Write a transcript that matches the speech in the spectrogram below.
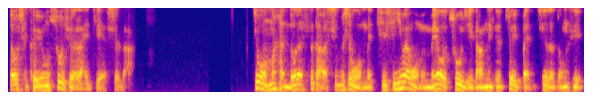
都是可以用数学来解释的？就我们很多的思考，是不是我们其实因为我们没有触及到那个最本质的东西，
